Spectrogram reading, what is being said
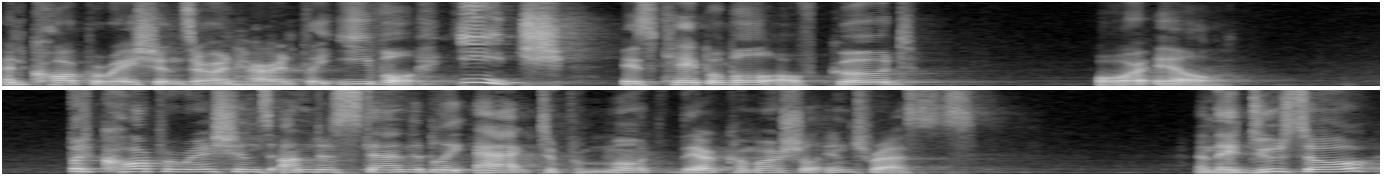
and corporations are inherently evil. Each is capable of good or ill. But corporations understandably act to promote their commercial interests. And they do so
